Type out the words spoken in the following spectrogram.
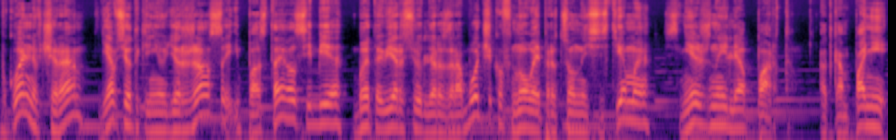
Буквально вчера я все-таки не удержался и поставил себе бета-версию для разработчиков новой операционной системы «Снежный леопард» от компании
